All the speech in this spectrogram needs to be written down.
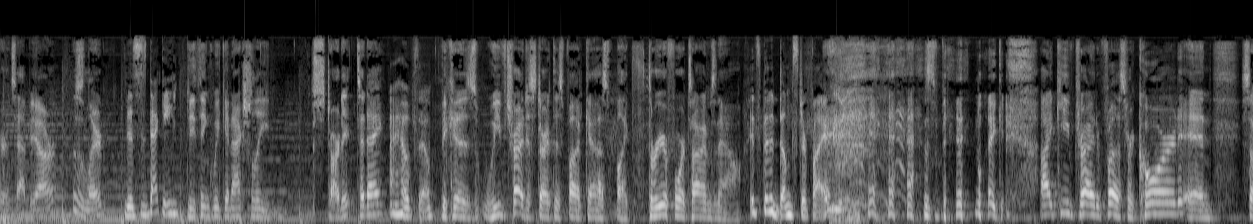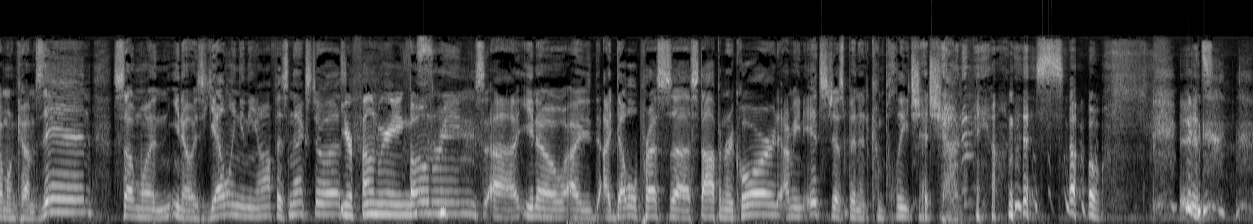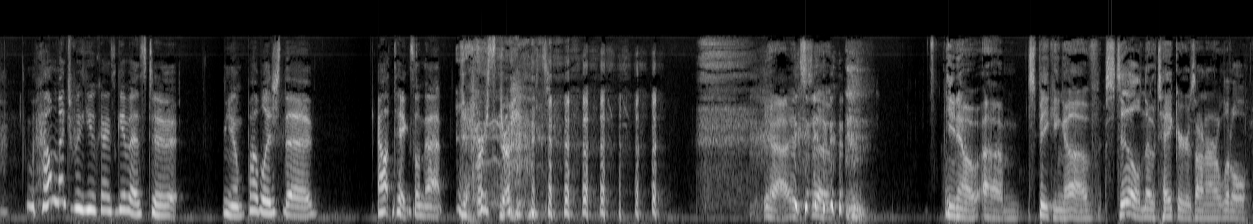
Insurance Happy Hour. This is Laird. This is Becky. Do you think we can actually start it today? I hope so. Because we've tried to start this podcast like three or four times now. It's been a dumpster fire. it has been like I keep trying to press record and someone comes in, someone, you know, is yelling in the office next to us. Your phone rings. Phone rings. Uh, you know, I, I double press uh, stop and record. I mean, it's just been a complete shit show to be honest. So it's How much will you guys give us to, you know, publish the outtakes on that first draft? Yeah, it's uh, you know. Um, speaking of, still no takers on our little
